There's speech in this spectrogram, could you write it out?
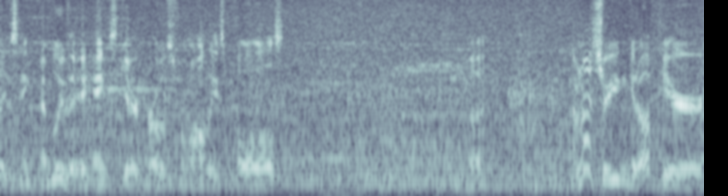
they just hang, I believe they hang scarecrows from all these poles. But I'm not sure you can get up here.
